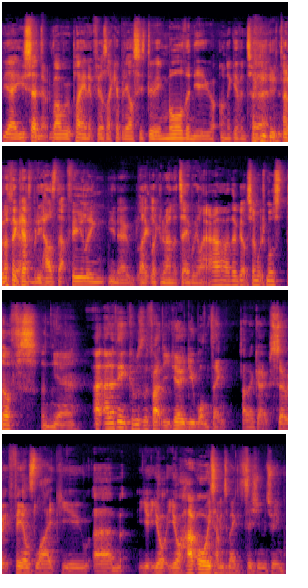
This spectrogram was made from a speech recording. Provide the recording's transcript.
Yeah, you said while we were playing, it feels like everybody else is doing more than you on a given turn, and I think yeah. everybody has that feeling. You know, like looking around the table, you're like, ah, they've got so much more stuffs. And Yeah, And I think it comes to the fact that you can only do one thing on a go. So it feels like you, um, you you're you're ha- always having to make a decision between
